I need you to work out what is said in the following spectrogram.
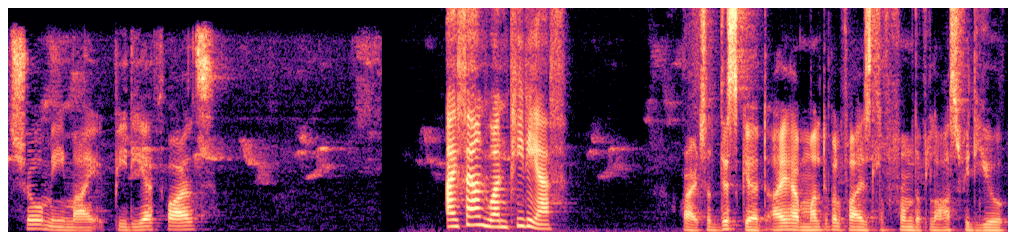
Show me my PDF files. I found one PDF. All right, so this good. I have multiple files from the last video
